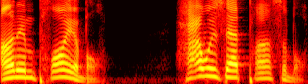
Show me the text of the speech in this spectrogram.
unemployable. How is that possible?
